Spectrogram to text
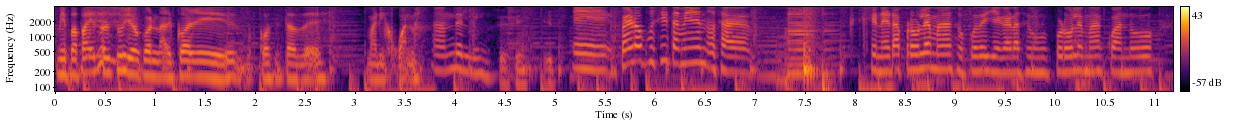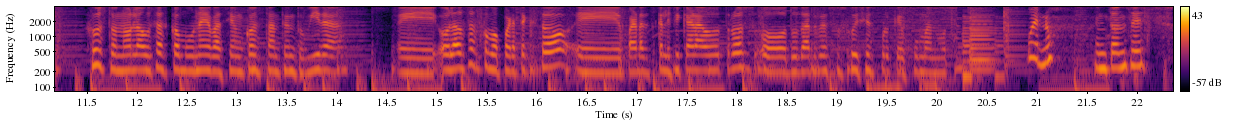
Mi papá hizo el suyo con alcohol y cositas de marihuana. Ándele. Sí, sí. Eh, pero pues sí, también, o sea, genera problemas o puede llegar a ser un problema cuando justo no la usas como una evasión constante en tu vida. eh, o la usas como pretexto eh, para descalificar a otros o dudar de sus juicios porque fuman mucho. Bueno, entonces,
